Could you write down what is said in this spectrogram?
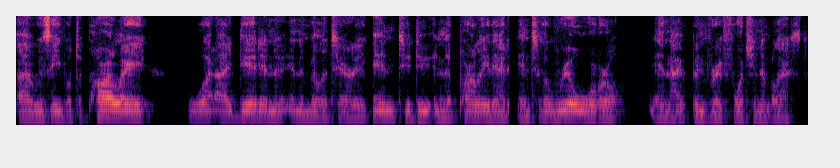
I was able to parlay what I did in the in the military into do in the parlay that into the real world, and I've been very fortunate and blessed.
